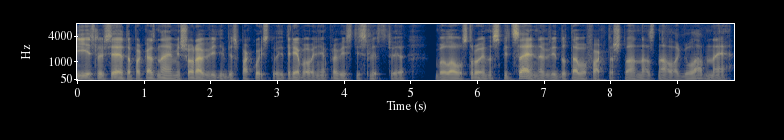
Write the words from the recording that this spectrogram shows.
и если вся эта показная мишура в виде беспокойства и требования провести следствие была устроена специально ввиду того факта, что она знала главное,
